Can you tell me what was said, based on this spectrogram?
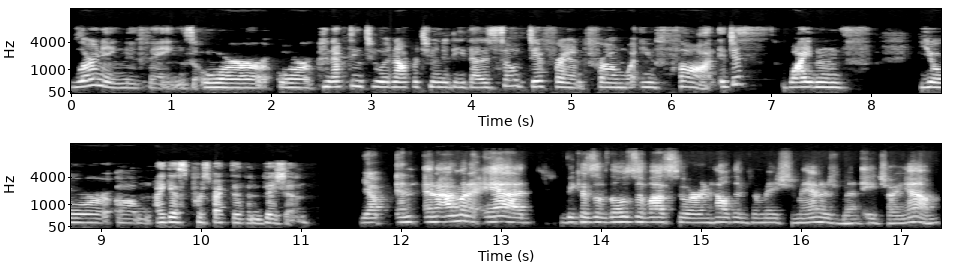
learning new things or or connecting to an opportunity that is so different from what you thought. It just widens your, um, I guess, perspective and vision. Yep, and and I'm going to add because of those of us who are in health information management, HIM,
